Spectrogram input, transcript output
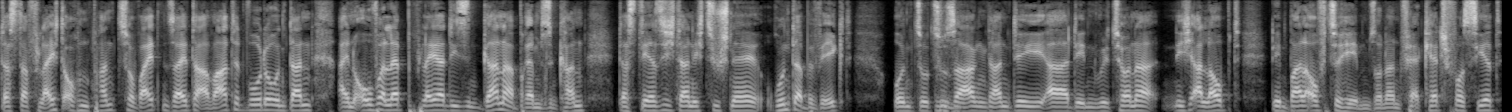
dass da vielleicht auch ein Punt zur weiten Seite erwartet wurde und dann ein Overlap-Player diesen Gunner bremsen kann, dass der sich da nicht zu schnell runter bewegt und sozusagen mhm. dann die, äh, den Returner nicht erlaubt, den Ball aufzuheben, sondern Fair Catch forciert,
